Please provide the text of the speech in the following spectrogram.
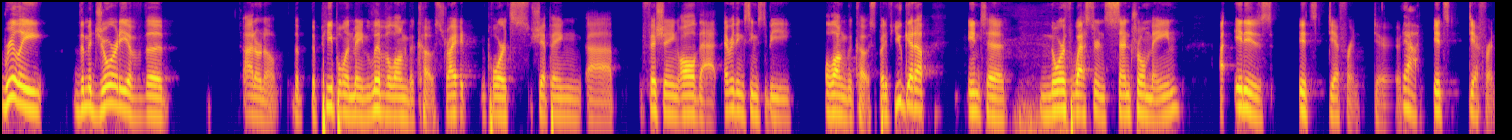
really the majority of the I don't know, the, the people in Maine live along the coast, right? Ports, shipping, uh, fishing, all that. Everything seems to be along the coast. But if you get up into northwestern central Maine, uh, it is it's different, dude. Yeah. It's different.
